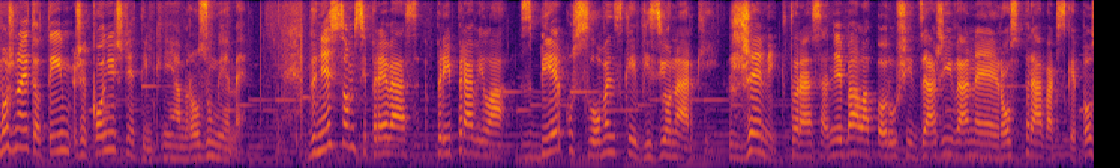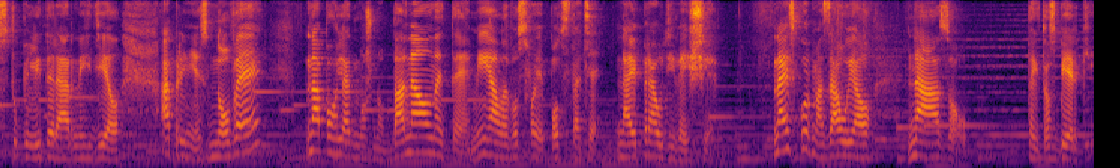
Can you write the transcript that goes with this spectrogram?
Možno je to tým, že konečne tým knihám rozumieme. Dnes som si pre vás pripravila zbierku slovenskej vizionárky. Ženy, ktorá sa nebala porušiť zažívané rozprávačské postupy literárnych diel a priniesť nové, na pohľad možno banálne témy, ale vo svojej podstate najpravdivejšie. Najskôr ma zaujal názov tejto zbierky.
